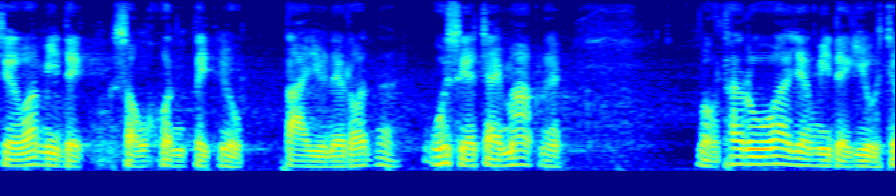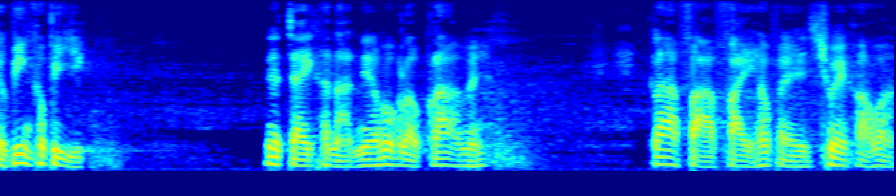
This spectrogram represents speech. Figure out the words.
เจอว่ามีเด็กสองคนติดอยู่ตายอยู่ในรถนะอุ้ยเสียใจมากเลย บอกถ้ารู้ว่ายังมีเด็กอยู่จะวิ่งเข้าไปอีก เนี่ยใจขนาดนี้พวกเรากล้าไหมกล้าฝ่าไฟเข้าไปช่วยเขาอะ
